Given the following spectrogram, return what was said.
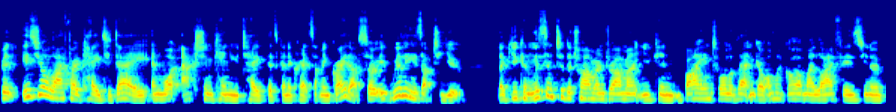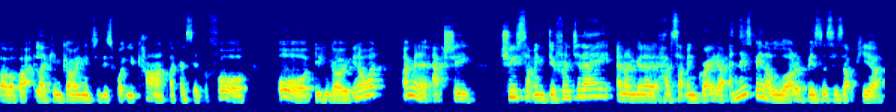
But is your life okay today? And what action can you take that's going to create something greater? So it really is up to you. Like you can listen to the trauma and drama, you can buy into all of that and go, oh my God, my life is, you know, blah, blah, blah. Like in going into this, what you can't, like I said before. Or you can go, you know what? I'm going to actually choose something different today and I'm going to have something greater. And there's been a lot of businesses up here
